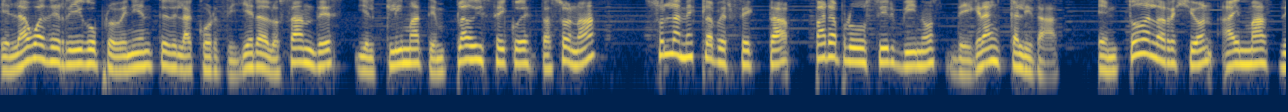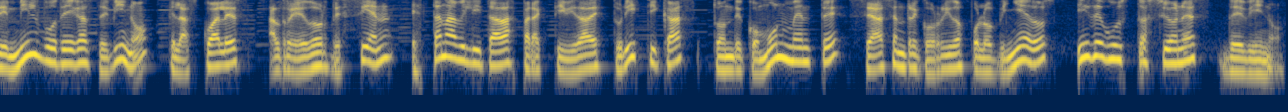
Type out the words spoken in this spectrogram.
el agua de riego proveniente de la cordillera de los Andes y el clima templado y seco de esta zona son la mezcla perfecta para producir vinos de gran calidad. En toda la región hay más de mil bodegas de vino, de las cuales alrededor de 100 están habilitadas para actividades turísticas donde comúnmente se hacen recorridos por los viñedos y degustaciones de vino.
